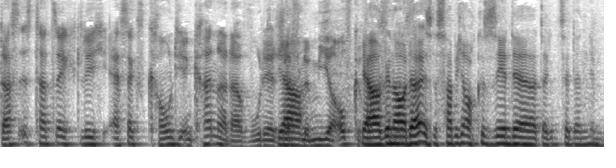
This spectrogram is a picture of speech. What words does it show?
das ist tatsächlich Essex County in Kanada, wo der ja. Jeff Lemire aufgewachsen ist. Ja, genau, da ist, das habe ich auch gesehen. Der, da gibt es ja dann im,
